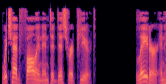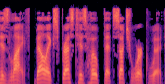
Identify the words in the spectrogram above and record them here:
which had fallen into disrepute. Later in his life, Bell expressed his hope that such work would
